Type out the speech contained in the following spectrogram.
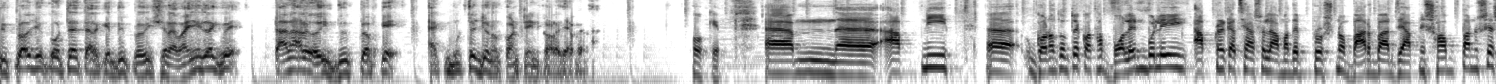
বিপ্লব যদি করতে হয় তাদেরকে বিপ্লবী সেনাবাহিনী লাগবে। তা নাহলে ওই বিপ্লবকে এক মুহূর্তের জন্য কন্টেইন করা যাবে না। ওকে। আপনি গণতন্ত্রের কথা বলেন বলেই আপনার কাছে আসলে আমাদের প্রশ্ন বারবার যে আপনি সব মানুষের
